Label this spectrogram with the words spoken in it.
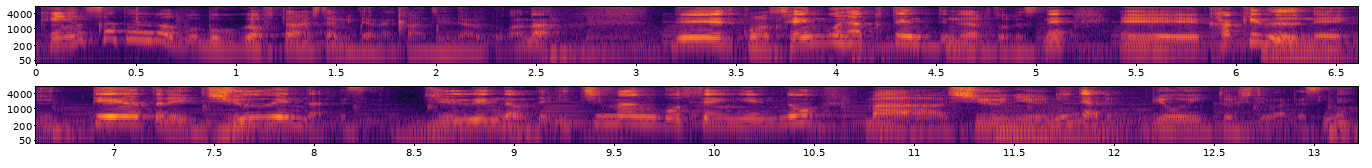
検査代は僕が負担したみたいな感じになるのかな。で、この1500点ってなるとですね、えー、かけるね、1点あたり10円なんですよ。10円なので1万5000円の、まあ、収入になる。病院としてはですね。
